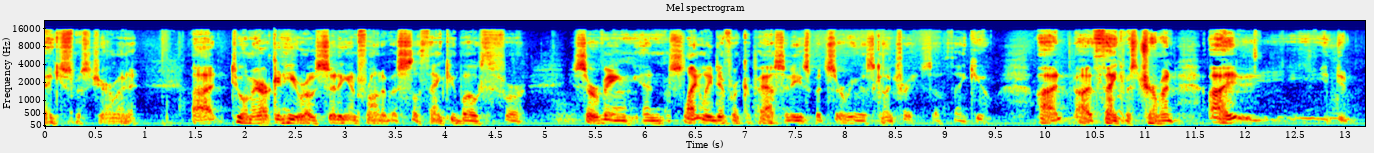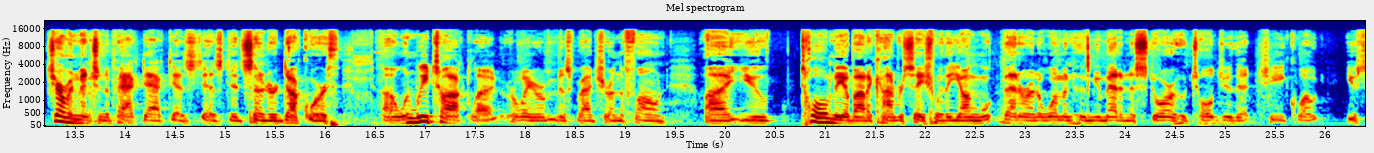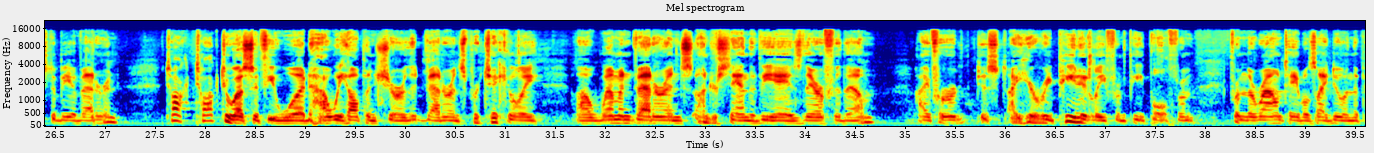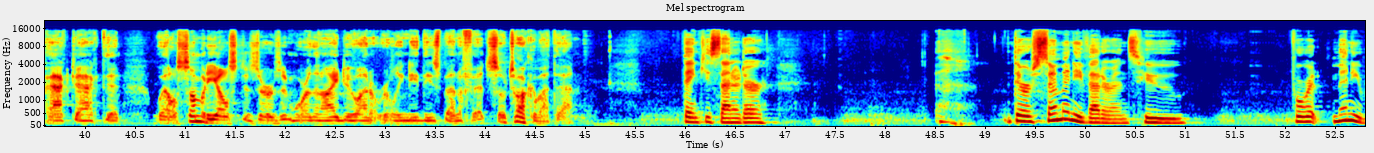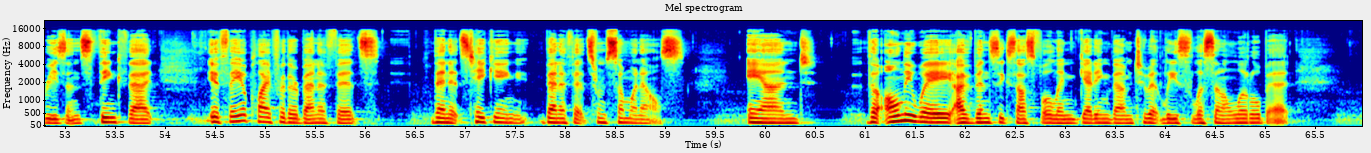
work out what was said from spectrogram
Thank you, Mr. Chairman. Uh, Two American heroes sitting in front of us, so thank you both for serving in slightly different capacities, but serving this country, so thank you. Uh, uh, Thank you, Mr. Chairman. Uh, Chairman mentioned the PACT Act, as, as did Senator Duckworth. Uh, When we talked earlier, Ms. Bradsher, on the phone, uh, you told me about a conversation with a young veteran, a woman whom you met in a store, who told you that she, quote, "used to be a veteran." Talk, talk to us, if you would, how we help ensure that veterans, particularly uh, women veterans, understand the VA is there for them. I've heard just, I hear repeatedly from people from, from the roundtables I do in the PACT Act that, well, somebody else deserves it more than I do. I don't really need these benefits. So talk about that. Thank you, Senator. There are so many veterans who, for many reasons, think that if they apply for their benefits, then it's taking benefits from someone else. And the only way I've been successful in getting them to at least listen a little bit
